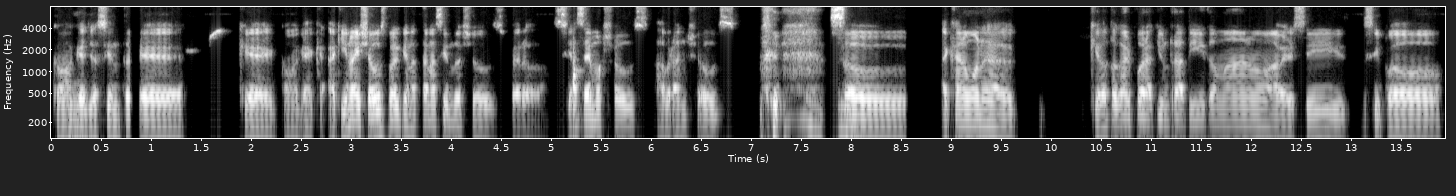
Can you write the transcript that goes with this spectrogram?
Como que Mm. yo siento que, que, como que aquí no hay shows porque no están haciendo shows, pero si hacemos shows, habrán shows. so, I kind of wanna, quiero tocar por aquí un ratito, mano, a ver si, si puedo,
